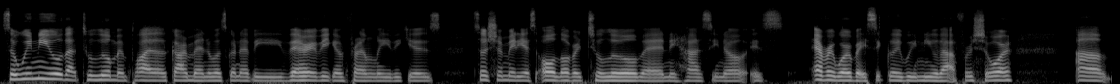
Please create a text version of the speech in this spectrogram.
So we knew that tulum and playa del carmen was going to be very vegan friendly because social media is all over tulum and it has you know it's everywhere basically. We knew that for sure um,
